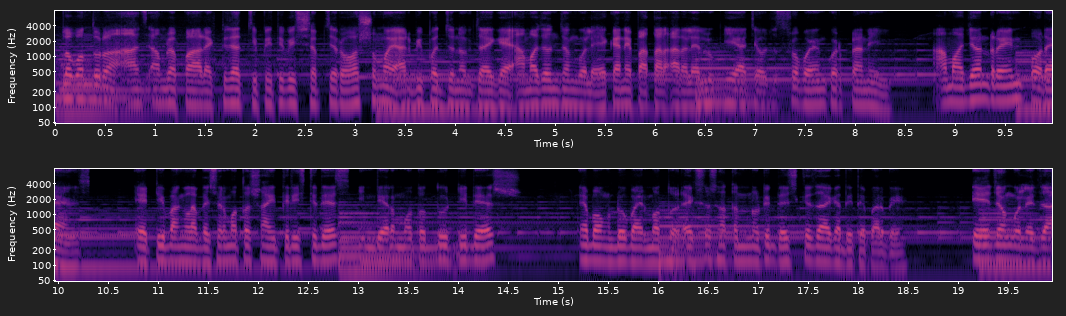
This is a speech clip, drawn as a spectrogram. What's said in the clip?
হ্যালো বন্ধুরা, আজ আমরা পার একটি যাচ্ছি পৃথিবীর সবচেয়ে রহস্যময় আর বিপজ্জনক জায়গায় আমাজন জঙ্গলে এখানে পাতার আড়ালে লুকিয়ে আছে অজস্র ভয়ঙ্কর প্রাণী। আমাজন রেইন ফরেস্ট এটি বাংলাদেশের মতো সাঁত্রিশটি দেশ, ইন্ডিয়ার মতো দুটি দেশ এবং দুবাইয়ের মতো একশো সাতান্নটি দেশকে জায়গা দিতে পারবে। এ জঙ্গলে যা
